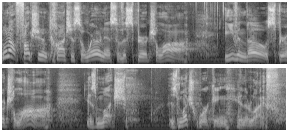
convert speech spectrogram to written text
will not function in conscious awareness of the spiritual law, even though spiritual law is much, is much working in their life.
